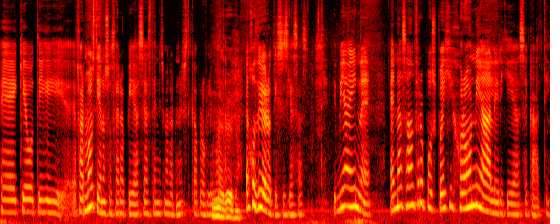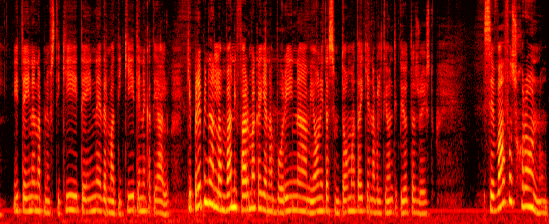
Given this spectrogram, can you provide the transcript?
ε, και ότι εφαρμόζεται η ανοσοθεραπεία σε ασθενείς με αναπνευστικά προβλήματα. Ναι, Έχω δύο ερωτήσεις για σας. Η μία είναι ένας άνθρωπος που έχει χρόνια αλλεργία σε κάτι, είτε είναι αναπνευστική, είτε είναι δερματική, είτε είναι κάτι άλλο και πρέπει να λαμβάνει φάρμακα για να μπορεί να μειώνει τα συμπτώματα και να βελτιώνει την ποιότητα ζωής του σε βάθος χρόνου,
